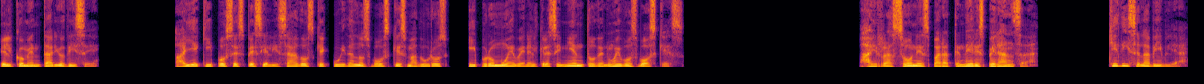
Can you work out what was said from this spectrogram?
El comentario dice, hay equipos especializados que cuidan los bosques maduros y promueven el crecimiento de nuevos bosques. Hay razones para tener esperanza. ¿Qué dice la Biblia?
